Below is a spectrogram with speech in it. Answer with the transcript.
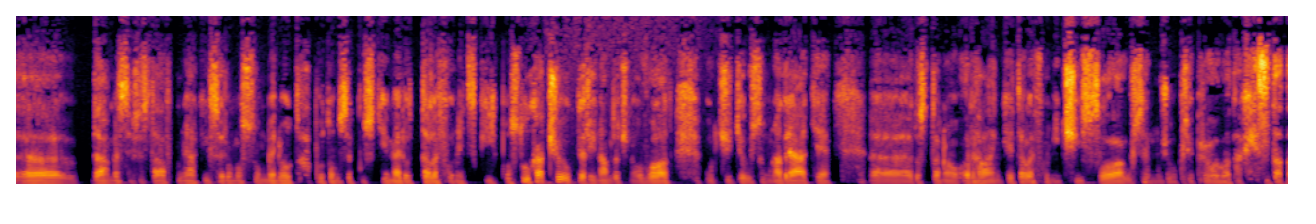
eh, dáme si přestávku nějakých 7-8 minut a potom se pustíme do telefonických posluchačů, kteří nám začnou volat, určitě už jsou na drátě, eh, dostanou od Helenky telefonní číslo a už se můžou připravovat a chystat.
